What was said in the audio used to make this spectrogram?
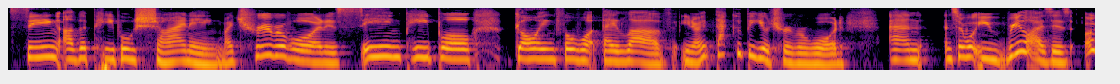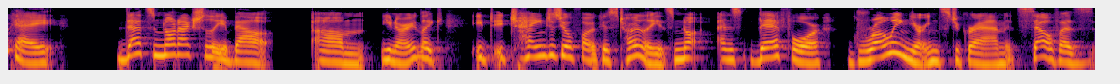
seeing other people shining. My true reward is seeing people going for what they love. You know that could be your true reward. And and so what you realize is okay that's not actually about um you know like it, it changes your focus totally. It's not, and therefore growing your Instagram itself as,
